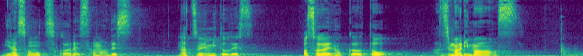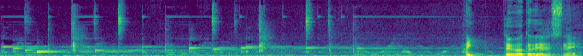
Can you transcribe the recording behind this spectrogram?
皆さんお疲れ様です。夏目水戸です。阿佐ヶ谷ノックアウト始まります。はい。というわけでですね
